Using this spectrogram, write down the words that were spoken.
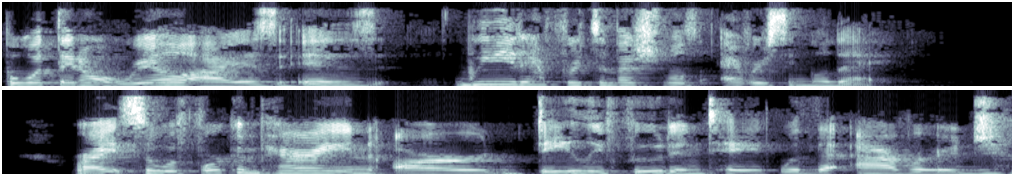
But what they don't realize is we need to have fruits and vegetables every single day. Right. So if we're comparing our daily food intake with the average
